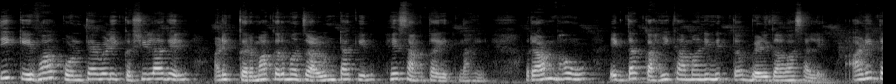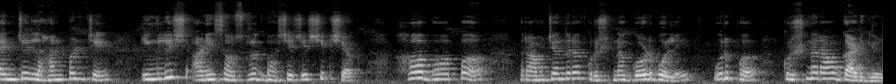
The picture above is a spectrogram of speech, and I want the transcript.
ती केव्हा कोणत्या वेळी कशी लागेल आणि कर्माकर्म जाळून टाकेल हे सांगता येत नाही. रामभाऊ एकदा काही कामानिमित्त बेळगावास आले आणि त्यांचे लहानपणचे इंग्लिश आणि संस्कृत भाषेचे शिक्षक ह भ प रामचंद्र कृष्ण गोडबोले उर्फ कृष्णराव गाडगीळ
